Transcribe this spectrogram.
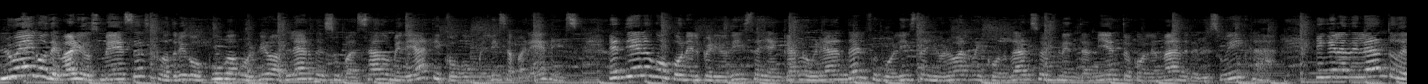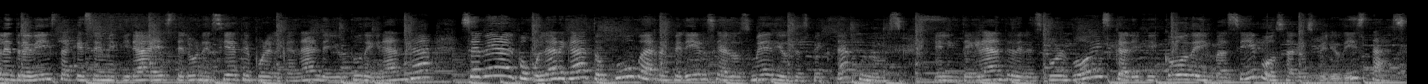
Luego de varios meses, Rodrigo Cuba volvió a hablar de su pasado mediático con Melissa Paredes. En diálogo con el periodista Giancarlo Granda, el futbolista lloró al recordar su enfrentamiento con la madre de su hija. En el adelanto de la entrevista que se emitirá este lunes 7 por el canal de YouTube de Granda, se ve al popular gato Cuba referirse a los medios de espectáculos. El integrante del Sport Boys calificó de invasivos a los periodistas.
